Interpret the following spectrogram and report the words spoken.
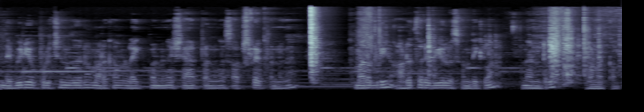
இந்த வீடியோ பிடிச்சிருந்ததுன்னா மறக்காமல் லைக் பண்ணுங்கள் ஷேர் பண்ணுங்கள் சப்ஸ்கிரைப் பண்ணுங்கள் மறுபடியும் அடுத்த ரிவியூவில் சந்திக்கலாம். நன்றி வணக்கம்.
